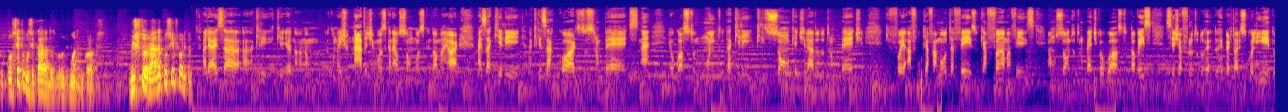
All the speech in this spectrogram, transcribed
o conceito musical era do Madrum Corps, misturada com sinfônica. Aliás, a, a, aquele que eu não manjo nada de música, né? Eu sou um músico em dó maior, mas aquele, aqueles acordes dos trompetes, né? Eu gosto muito daquele aquele som que é tirado do trompete, que foi a, o que a Famuta fez, o que a Fama fez. É um som do trompete que eu gosto. Talvez seja fruto do, do repertório escolhido,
